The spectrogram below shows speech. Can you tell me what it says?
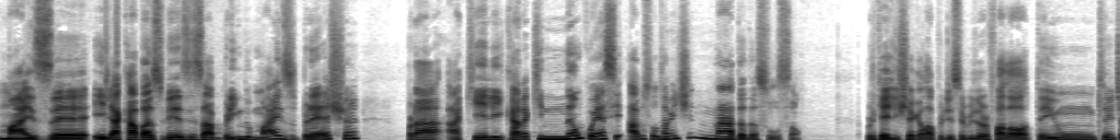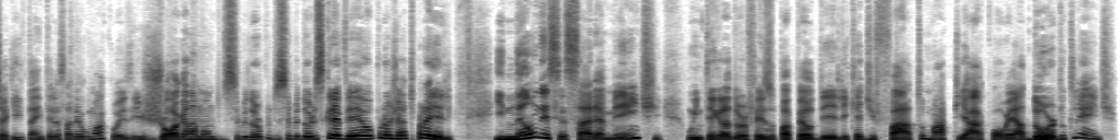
mas é, ele acaba, às vezes, abrindo mais brecha para aquele cara que não conhece absolutamente nada da solução. Porque ele chega lá pro distribuidor e fala, ó, tem um cliente aqui que está interessado em alguma coisa e joga na mão do distribuidor para o distribuidor escrever o projeto para ele. E não necessariamente o integrador fez o papel dele, que é de fato mapear qual é a dor do cliente.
